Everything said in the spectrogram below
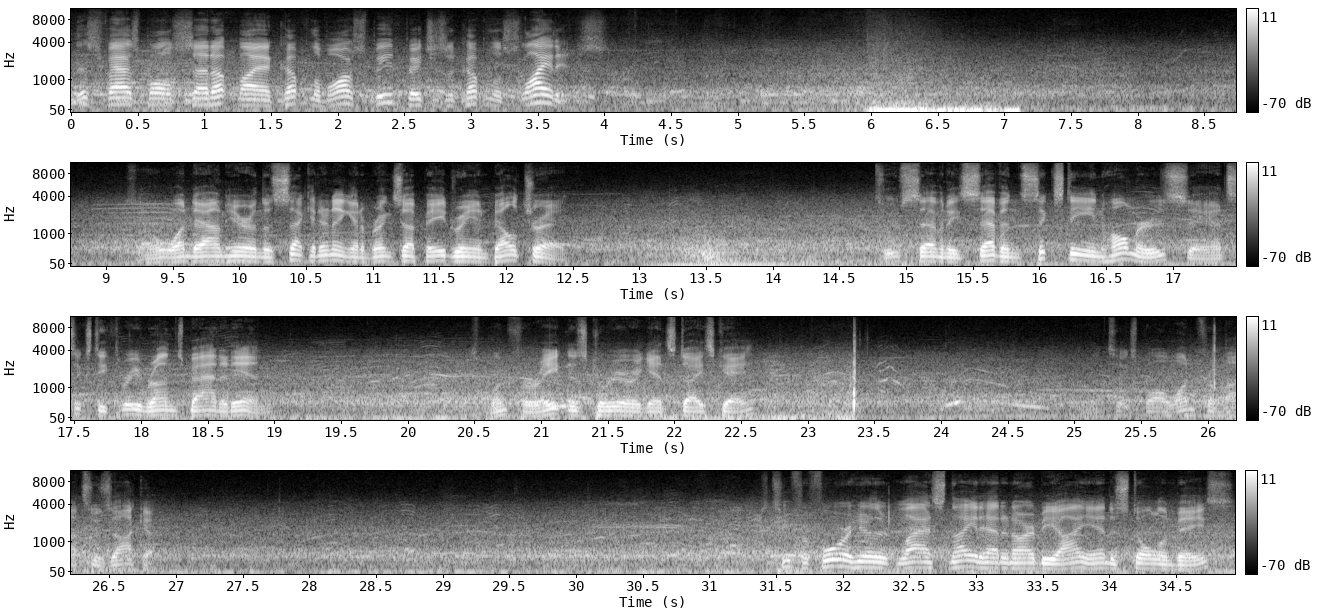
This fastball set up by a couple of off-speed pitches, a couple of sliders. So one down here in the second inning, and it brings up Adrian Beltre. 277, 16 homers, and 63 runs batted in. He's one for eight in his career against Dice K. Takes ball one from Matsuzaka. Two for four here last night, had an RBI and a stolen base.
